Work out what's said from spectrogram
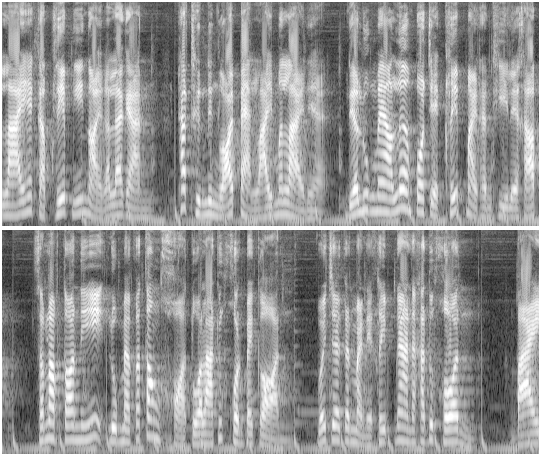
ไลค์ให้กับคลิปนี้หน่อยกันแล้วกัน ถ้าถึง 108 ไลค์เมื่อไหร่เนี่ยเดี๋ยวลุงแมวเริ่มโปรเจกต์คลิปใหม่ทันทีเลยครับ สำหรับตอนนี้ลุงแมวก็ต้องขอตัวลาทุกคนไปก่อน ไว้เจอกันใหม่ในคลิปหน้านะครับทุกคนบาย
